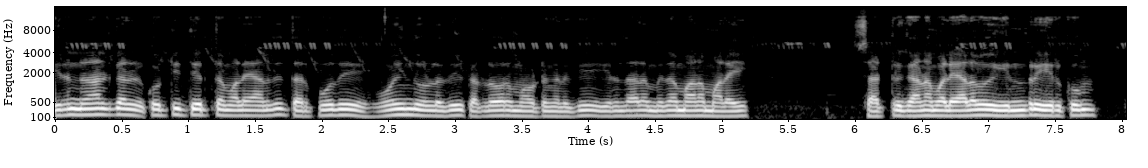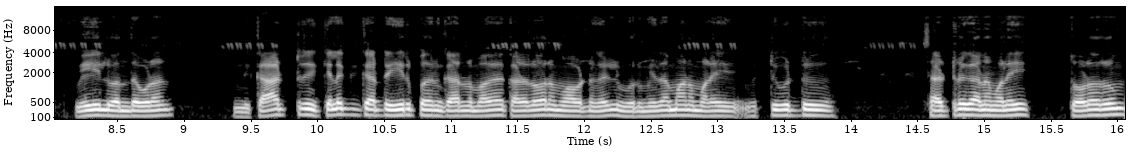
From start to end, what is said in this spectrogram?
இரண்டு நாட்கள் கொட்டி தீர்த்த மழையானது தற்போது ஓய்ந்துள்ளது கடலோர மாவட்டங்களுக்கு. இருந்தாலும் மிதமான மழை சற்று கனமழை அளவு இன்று இருக்கும். வெயில் வந்தவுடன் இந்த காற்று கிழக்கு காற்று ஈர்ப்பதன் காரணமாக கடலோர மாவட்டங்களில் ஒரு மிதமான மழை விட்டு விட்டு சற்று கனமழை தொடரும்.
